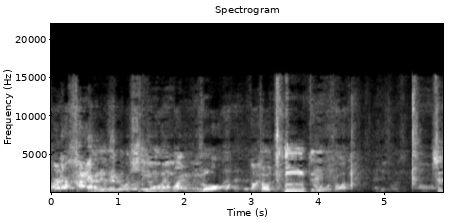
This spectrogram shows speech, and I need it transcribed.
而且海里的肉是用的快，落花，都冲着武装。是。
